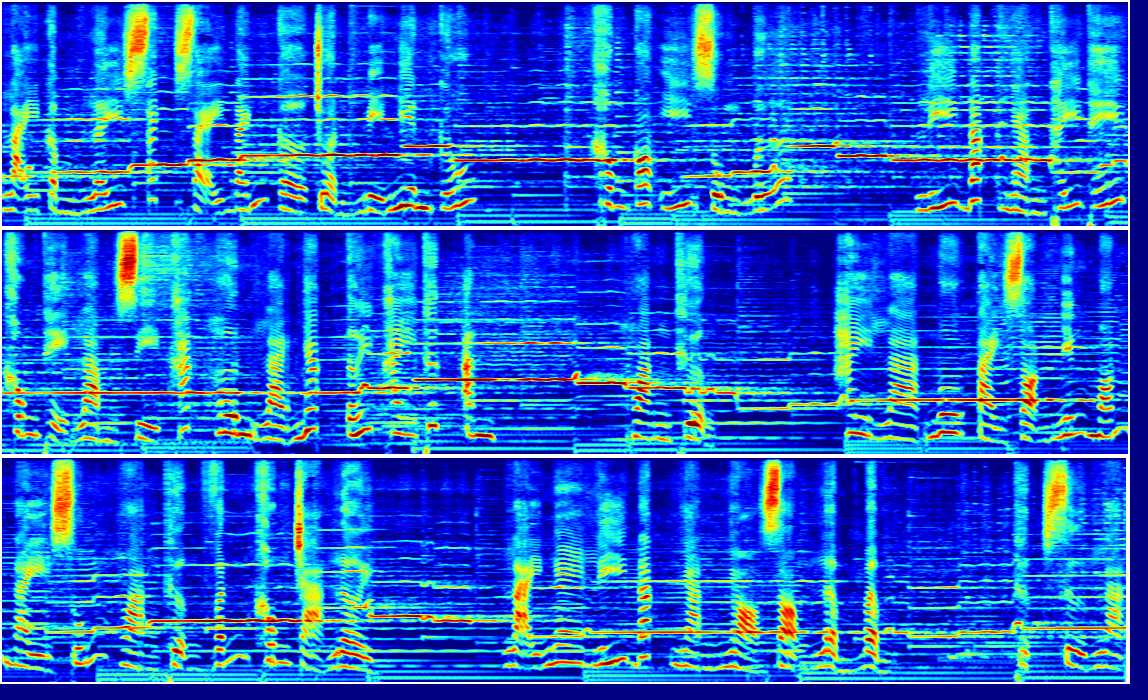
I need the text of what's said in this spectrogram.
Lại cầm lấy sách dạy đánh cờ chuẩn bị nghiên cứu. Không có ý dùng bữa Lý Đắc Nhàn thấy thế không thể làm gì khác hơn là nhắc tới khay thức ăn. Hoàng thượng, Hay là nô tài dọn những món này xuống Hoàng thượng vẫn không trả lời. Lại nghe Lý Đắc Nhàn nhỏ giọng lẩm bẩm. Thực sự là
